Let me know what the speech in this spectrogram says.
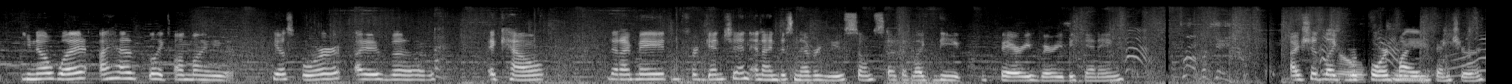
Oh, you know what? I have like on my PS4, I have a account that I made for Genshin, and I just never used, so I'm stuck at like the very, very beginning. I should like No, record my adventure.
